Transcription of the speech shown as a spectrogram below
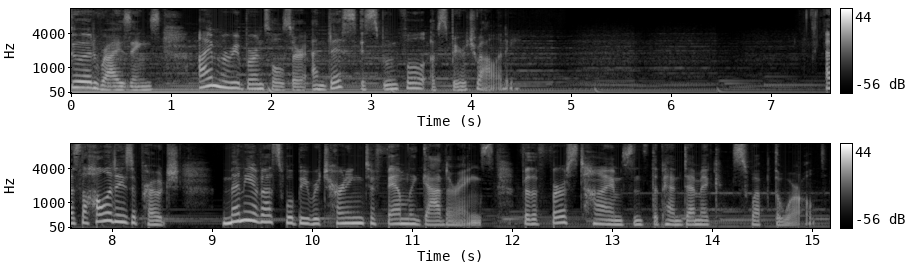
Good Risings. I'm Marie Burns Holzer, and this is Spoonful of Spirituality. As the holidays approach, many of us will be returning to family gatherings for the first time since the pandemic swept the world.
